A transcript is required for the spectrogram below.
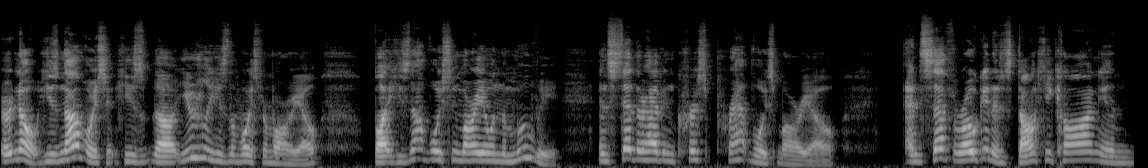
or no, he's not voicing. He's the usually he's the voice for Mario, but he's not voicing Mario in the movie. Instead, they're having Chris Pratt voice Mario, and Seth Rogen is Donkey Kong, and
